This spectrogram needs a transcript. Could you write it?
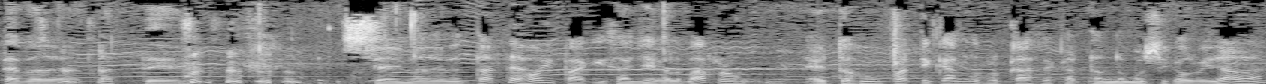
Te me adelantaste. Te me adelantaste hoy para quizás llegue al barro. Esto es un practicando por clases cantando música olvidada.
